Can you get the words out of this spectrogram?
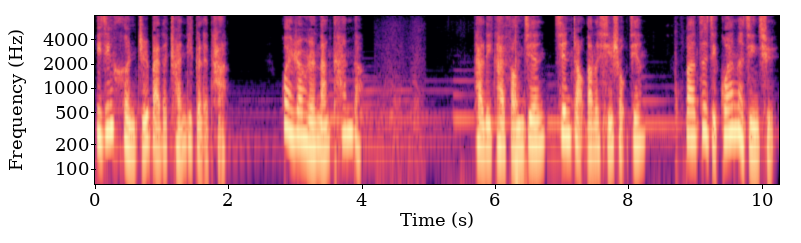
已经很直白的传递给了她，怪让人难堪的。他离开房间，先找到了洗手间，把自己关了进去，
